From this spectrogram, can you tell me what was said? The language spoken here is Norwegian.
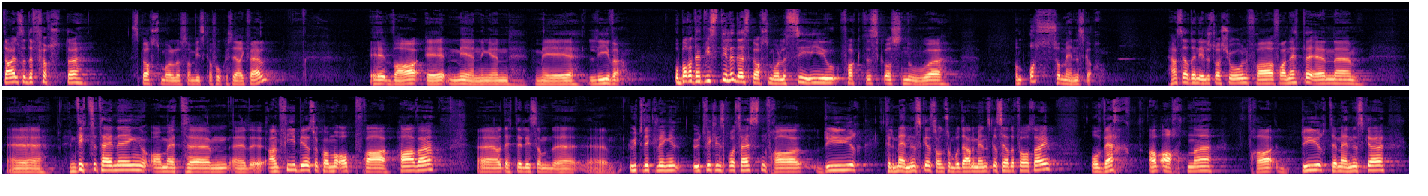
Da er altså det første spørsmålet som vi skal fokusere i kveld, er hva er meningen med livet? Og bare det at vi stiller det spørsmålet, sier jo faktisk oss noe om oss som mennesker. Her ser dere en illustrasjon fra, fra nettet. En, eh, en vitsetegning om et, eh, et, amfibie som kommer opp fra havet. Eh, og dette er liksom eh, utviklingsprosessen fra dyr til menneske, sånn som moderne mennesker ser det for seg. Og hvert av artene fra dyr til menneske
